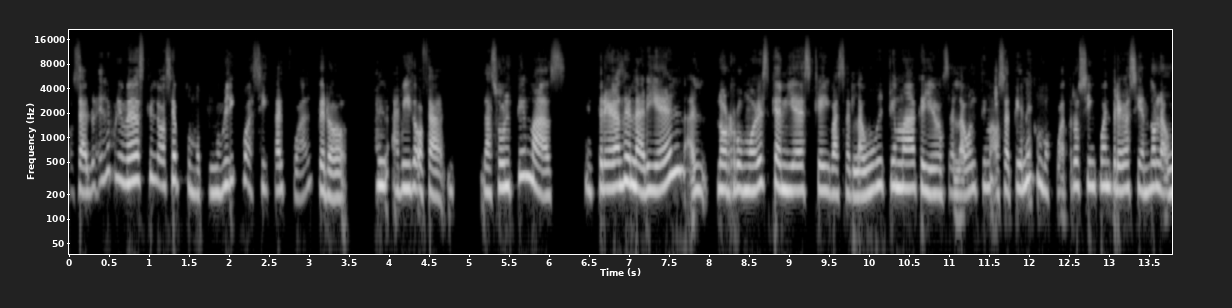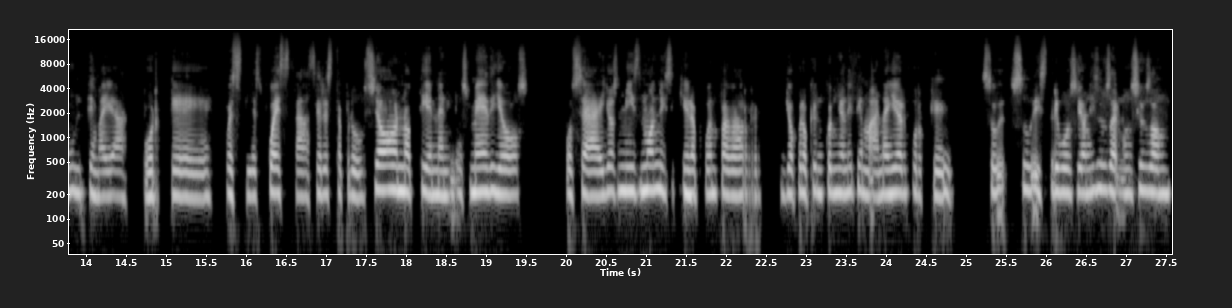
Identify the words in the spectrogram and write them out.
o sea, es la primera vez que lo hace como público, así tal cual, pero ha habido, o sea, las últimas entregas del Ariel, los rumores que había es que iba a ser la última, que iba a ser la última, o sea, tiene como cuatro o cinco entregas siendo la última ya, porque pues les cuesta hacer esta producción, no tienen los medios, o sea, ellos mismos ni siquiera pueden pagar, yo creo que un community manager, porque su, su distribución y sus anuncios son,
